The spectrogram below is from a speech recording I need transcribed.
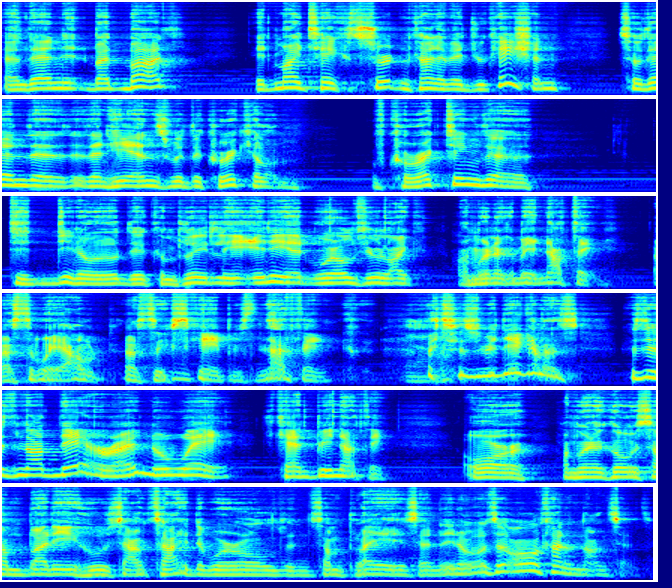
And then, it, but but it might take a certain kind of education. So then, the, then he ends with the curriculum of correcting the, the you know, the completely idiot worldview. Like I'm going to be nothing. That's the way out. That's the escape. Is nothing, yeah. which is ridiculous because it's not there, right? No way. It can't be nothing or I'm going to go with somebody who's outside the world in some place, and you know, it's all kind of nonsense.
